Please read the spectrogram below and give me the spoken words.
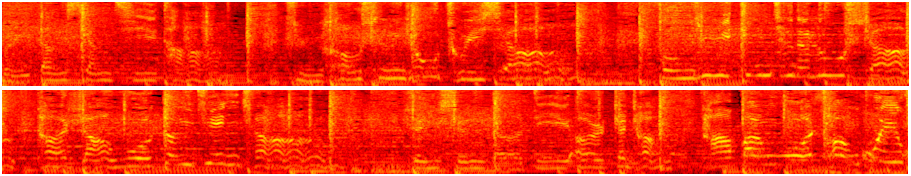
每当想起他，军号声又吹响。风雨兼程的路上，他让我更坚强。人生的第二战场，他伴我闯辉煌。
